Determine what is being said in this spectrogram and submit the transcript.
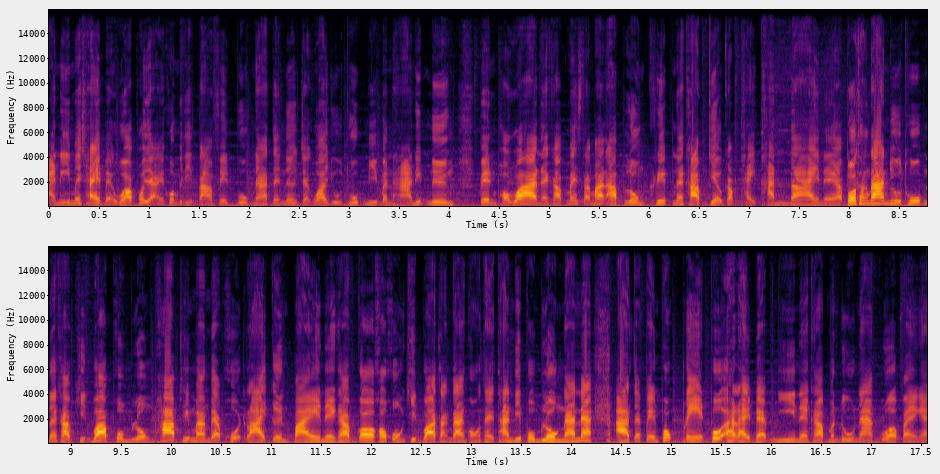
อันนี้ไม่ใช่แบบว่าเพราะอยากให้คนไปติดตาม Facebook นะ แต่เนื่องจากว่า YouTube มีปัญหานิดนึง เป็นเพราะว่านะครับไม่สามารถอัพลงคลิปนะครับเกี่ยวกับไททันได้นะครับเพราะทางด้าน YouTube นะครับคิดว่าผมลงภาพที่มันแบบโหดร้ายเกินไปนะครับก็เขาคงคิดว่าทางด้านของไททันที่ผมลงนั้นน่ะอาจจะเป็นพวกเปรตพวกอะไรแบบนี้นะครับมันดูน่ากลัวไปไง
